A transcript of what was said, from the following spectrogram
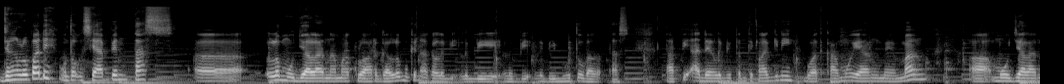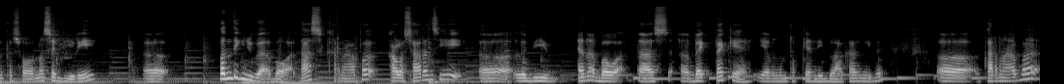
jangan lupa deh untuk siapin tas uh, lo mau jalan sama keluarga lo mungkin akan lebih lebih lebih lebih butuh banget tas. Tapi ada yang lebih penting lagi nih buat kamu yang memang uh, mau jalan ke sono sendiri uh, penting juga bawa tas. Karena apa? Kalau saran sih uh, lebih enak bawa tas uh, backpack ya yang untuk yang di belakang gitu. Uh, karena apa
